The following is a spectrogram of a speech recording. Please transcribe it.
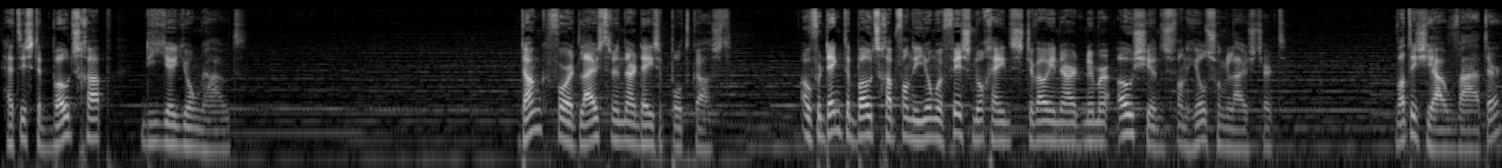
het is de boodschap die je jong houdt. Dank voor het luisteren naar deze podcast. Overdenk de boodschap van de jonge vis nog eens terwijl je naar het nummer Oceans van Hillsong luistert. Wat is jouw water?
